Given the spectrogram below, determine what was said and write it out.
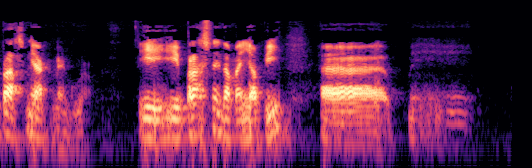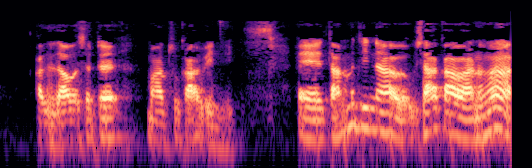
ප්‍රශ්නයක් නැගුවා. ඒ ඒ ප්‍රශ්නේ තමයි අපි අද දවසට මාතෘකා වෙන්නේ. ධම්මදින්න උසාකාවනවා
